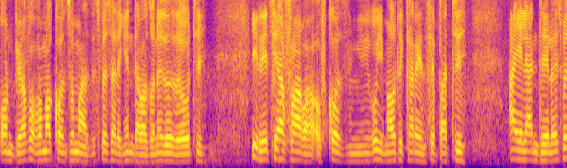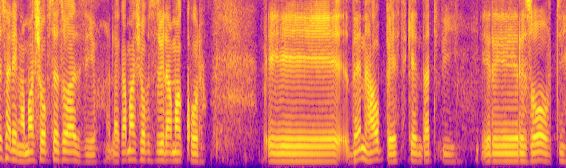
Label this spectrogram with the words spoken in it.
on behalf of ama-consumers especially ngendaba zona ezo zokuthi irate iyafakwa of course kuyi-multi-currency but ayilandelwa especially ngama-shops esiwaziyo like ama-shops sibili amakhulu. Uh, then how best can that be re resolved?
